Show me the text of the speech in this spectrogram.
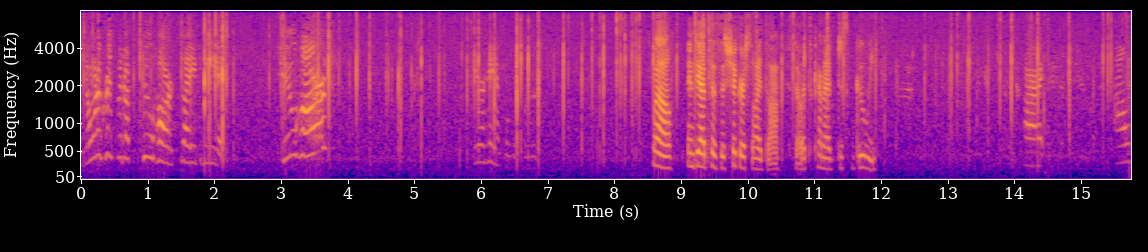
You don't want to crisp it up too hard so that you can eat it. Too hard, your hands will get burnt. Well, and Dad says the sugar slides off, so it's kind of just gooey. Alright. I'll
